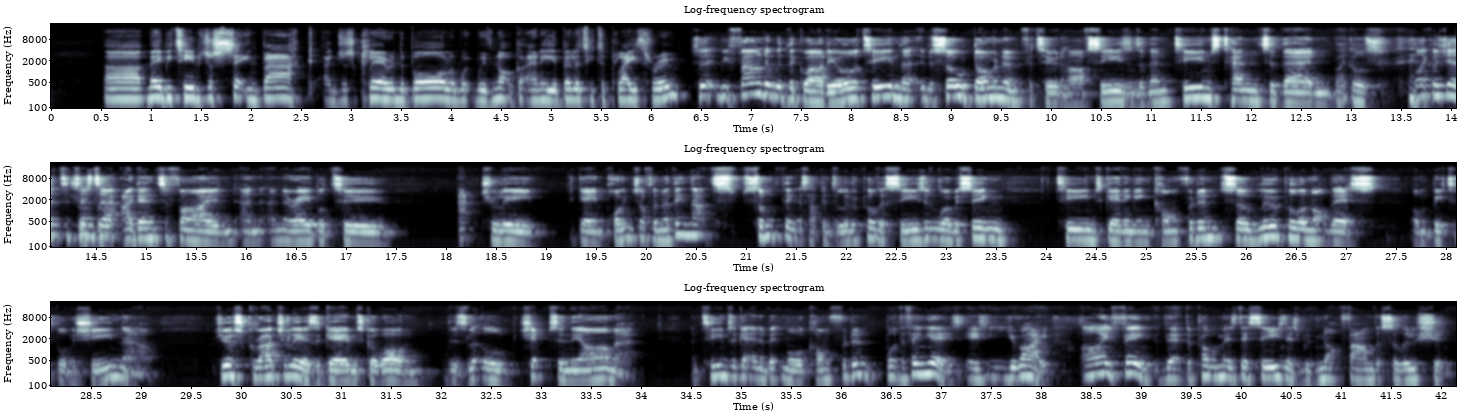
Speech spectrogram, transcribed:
uh, maybe teams just sitting back and just clearing the ball, and we've not got any ability to play through. So we found it with the Guardiola team that it was so dominant for two and a half seasons, and then teams tend to then like us, like us, yeah, to tend to identify and, and and are able to actually gain points off them. And I think that's something that's happened to Liverpool this season, where we're seeing teams gaining in confidence. So Liverpool are not this unbeatable machine now just gradually as the games go on, there's little chips in the armour, and teams are getting a bit more confident. But the thing is, is you're right. I think that the problem is this season is we've not found the solution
